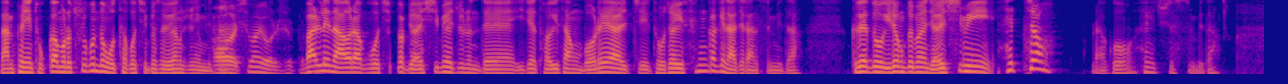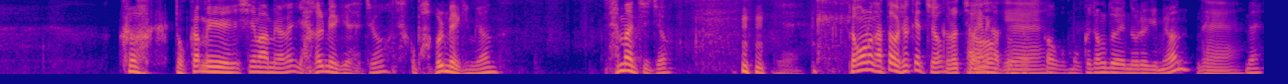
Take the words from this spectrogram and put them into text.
남편이 독감으로 출근도 못하고 집에서 요양 중입니다. 어, 심하게 걸리셨구나. 빨리 나으라고 집밥 열심히 해주는데 이제 더 이상 뭘 해야 할지 도저히 생각이 나질 않습니다. 그래도 이 정도면 열심히 했죠? 라고 해주셨습니다. 그 독감이 심하면은 약을 먹여야죠. 자꾸 밥을 먹이면 살만 찌죠. 예. 병원은 갔다 오셨겠죠. 그렇죠. 당연히 갔다 예. 오셨을 거고 뭐 그 정도의 노력이면 네. 네.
